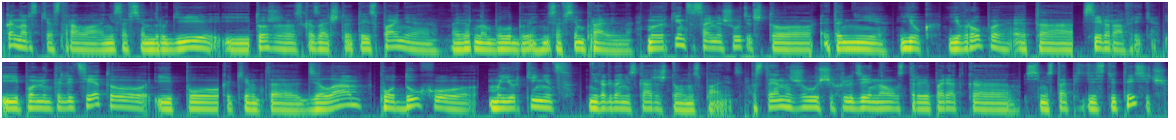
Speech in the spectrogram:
Канарские острова, они совсем другие. И тоже сказать, что это Испания, наверное, было бы не совсем правильно. Майоркинцы сами шутят, что что это не юг Европы, это север Африки. И по менталитету, и по каким-то делам, по духу майоркинец никогда не скажет, что он испанец. Постоянно живущих людей на острове порядка 750 тысяч,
